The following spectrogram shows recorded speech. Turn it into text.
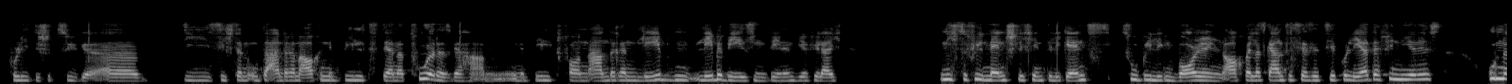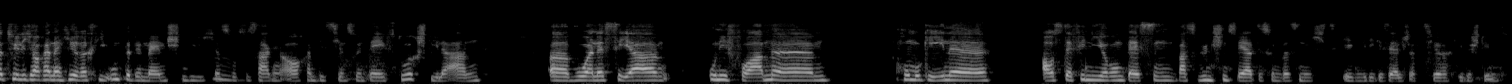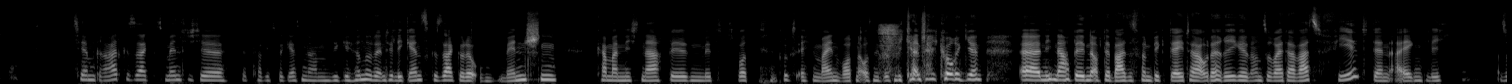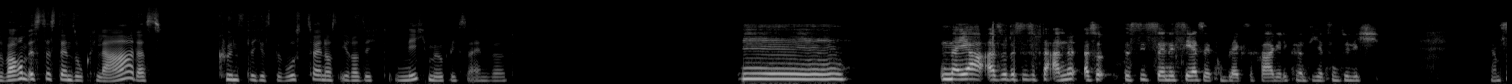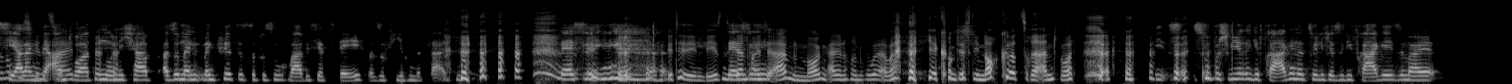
politische Züge, äh, die sich dann unter anderem auch in dem Bild der Natur, das wir haben, in dem Bild von anderen Leben, Lebewesen, denen wir vielleicht nicht so viel menschliche Intelligenz zubilligen wollen, auch weil das Ganze sehr, sehr zirkulär definiert ist und natürlich auch einer Hierarchie unter den Menschen, die ich ja mhm. sozusagen auch ein bisschen so in Dave durchspiele an, äh, wo eine sehr uniforme, homogene Ausdefinierung dessen, was wünschenswert ist und was nicht, irgendwie die Gesellschaftshierarchie bestimmt. Sie haben gerade gesagt, das menschliche, jetzt habe ich es vergessen, haben Sie Gehirn oder Intelligenz gesagt oder Menschen kann man nicht nachbilden mit, ich drücke es echt in meinen Worten aus, Sie dürfen mich gerne gleich korrigieren, äh, nicht nachbilden auf der Basis von Big Data oder Regeln und so weiter. Was fehlt denn eigentlich also warum ist es denn so klar, dass künstliches Bewusstsein aus Ihrer Sicht nicht möglich sein wird? Hm, naja, also das ist auf der anderen, also das ist eine sehr, sehr komplexe Frage, die könnte ich jetzt natürlich sehr lange beantworten und ich habe, also mein, mein kürzester Versuch war bis jetzt Dave, also 400 Seiten. deswegen. Bitte, den lesen Sie dann heute Abend und morgen alle noch in Ruhe, aber hier kommt jetzt die noch kürzere Antwort. super schwierige Frage natürlich. Also die Frage ist einmal,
